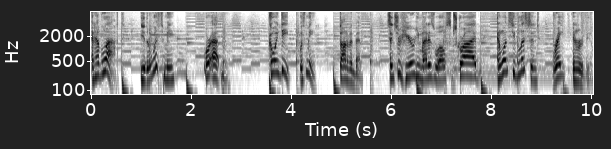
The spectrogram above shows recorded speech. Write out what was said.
and have laughed, either with me or at me. Going deep with me, Donnovan Bennett. Since you're here, you might as well subscribe, and once you've listened, rate and review.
